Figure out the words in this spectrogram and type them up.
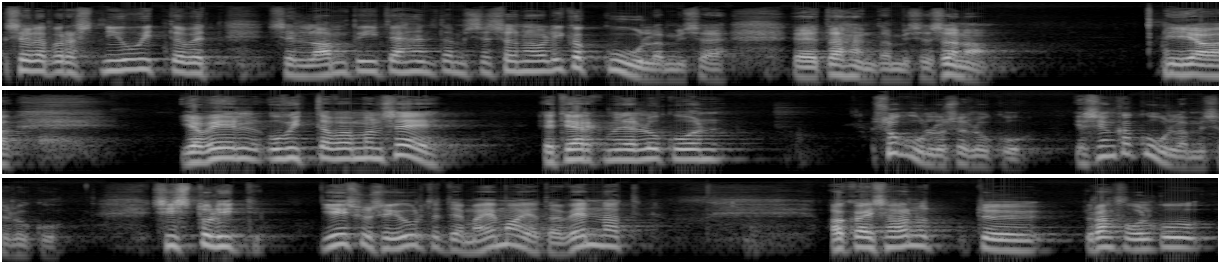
sellepärast nii huvitav, et see lambi tähendamise sõna oli ka kuulamise eh, tähendamise sõna. ja, ja veel huvitavam on see, et järgmine lugu on suguluse lugu ja see on ka kuulamise lugu. siis tulid Jeesuse juurde tema ema ja ta vennad, aga ei saanud eh, rahva hulgu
